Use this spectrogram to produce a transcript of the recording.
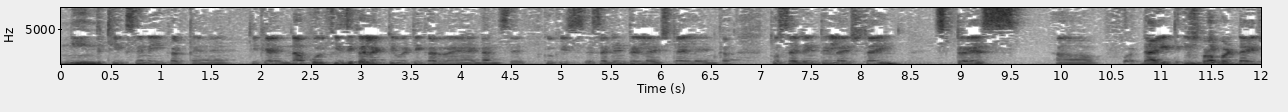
नींद ठीक से नहीं करते हैं ठीक है? ना कोई फ़िज़िकल एक्टिविटी कर रहे हैं ढंग से क्योंकि सेडेंटरी लाइफस्टाइल है इनका। तो sedentary lifestyle stress diet improper diet.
